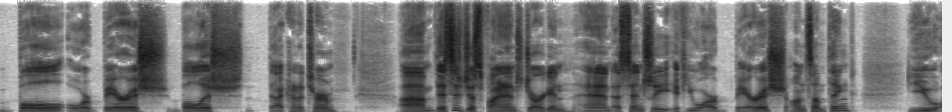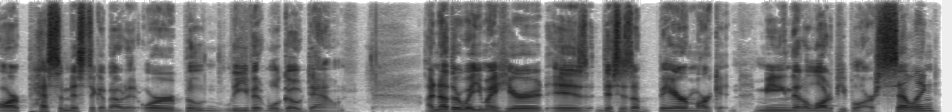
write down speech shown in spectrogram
bull, or bearish, bullish, that kind of term. Um, this is just finance jargon, and essentially, if you are bearish on something, you are pessimistic about it or believe it will go down. Another way you might hear it is this is a bear market, meaning that a lot of people are selling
